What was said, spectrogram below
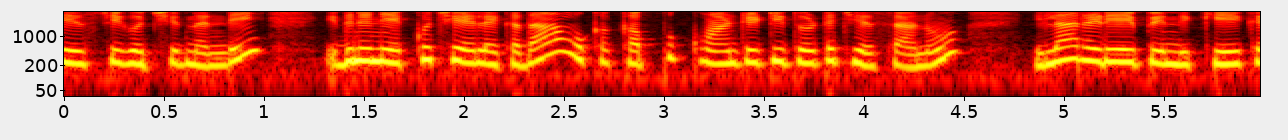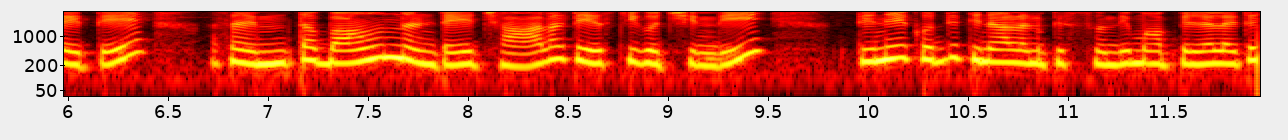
టేస్టీగా వచ్చిందండి. ఇది నేను ఎక్కువ చేయలే కదా ఒక కప్పు క్వాంటిటీతో చేశాను. చేశాను. ఇలా రెడీ అయిపోయింది కేక్ అయితే. అసలు ఎంత బాగుందంటే చాలా టేస్టీగా వచ్చింది తినే కొద్దీ తినాలనిపిస్తుంది. మా పిల్లలు అయితే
